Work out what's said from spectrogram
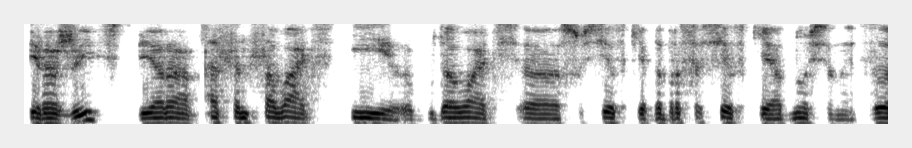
перажыць пераасэнсаваць і будаваць суседскія добрасаседскія адносіны з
